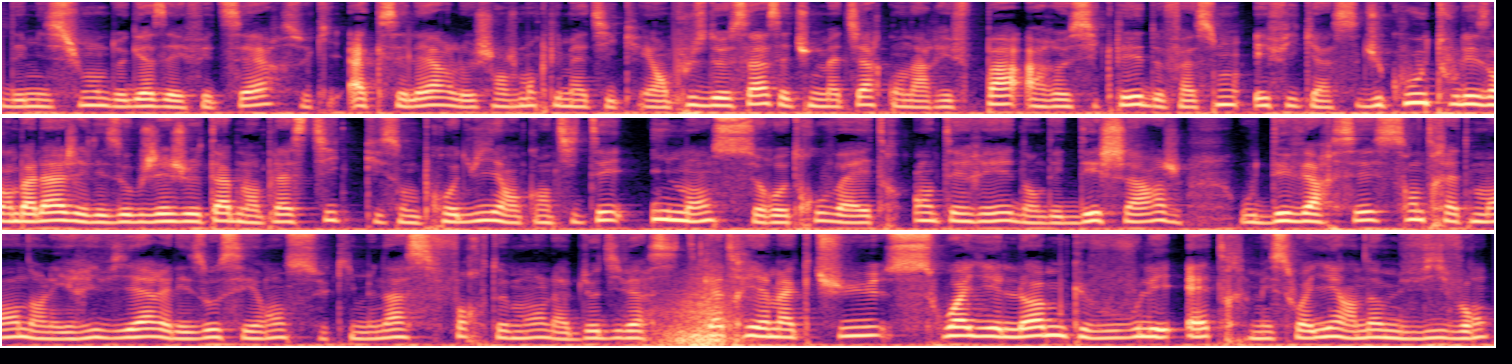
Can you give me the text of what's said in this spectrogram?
d'émissions de gaz à effet de serre, ce qui accélère le changement climatique. Et en plus de ça, c'est une matière qu'on n'arrive pas à recycler de façon efficace. Du coup, tous les emballages et les objets jetables en plastique qui sont produits en quantité immense se retrouvent à être enterrés dans des décharges ou déversés sans traitement dans les rivières et les océans, ce qui menace fortement la biodiversité. Quatrième actu, soyez l'homme que vous voulez être mais soyez un homme vivant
